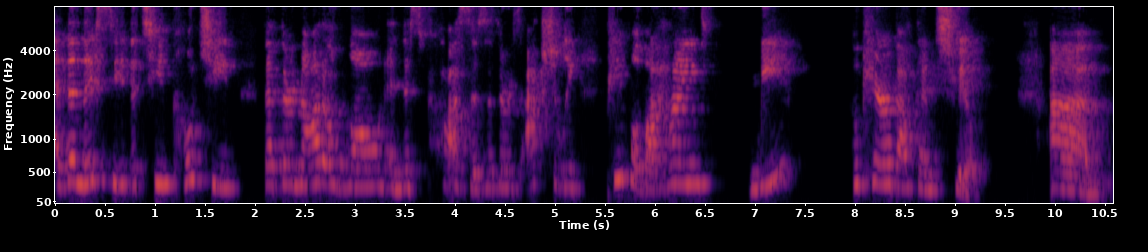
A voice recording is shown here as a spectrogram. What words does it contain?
And then they see the team coaching that they're not alone in this process, that there's actually people behind me who care about them too. Um,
